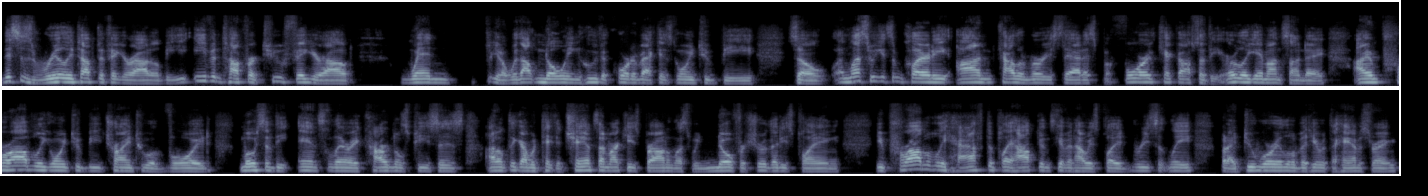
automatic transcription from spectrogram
This is really tough to figure out. It'll be even tougher to figure out when you know, without knowing who the quarterback is going to be. So unless we get some clarity on Kyler Murray's status before kickoffs of the early game on Sunday, I am probably going to be trying to avoid most of the ancillary Cardinals pieces. I don't think I would take a chance on Marquise Brown unless we know for sure that he's playing. You probably have to play Hopkins given how he's played recently, but I do worry a little bit here with the hamstring.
